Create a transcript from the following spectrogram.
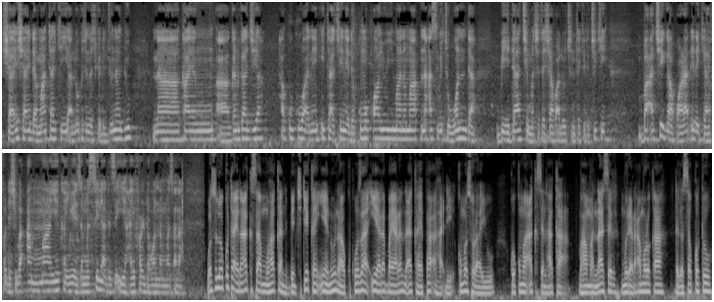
shaye-shaye da mata ke yi a lokacin da suke da juna biyu na kayan gargajiya hakukuwa ne itace ne da kuma ƙwayoyi ma na asibiti wanda bai dace mace ta sha ba a lokacin take da ciki. Ba a ce ga kwara ɗaya da ke haifar da shi ba amma yakan yi ya zama sila da zai iya haifar da wannan matsala. Wasu lokuta idan aka samu hakan bincike kan iya nuna ko za a iya raba yaran da aka haifa a haɗe kuma su rayu ko kuma akasin haka. Muhammad nasir muryar amurka daga sokoto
